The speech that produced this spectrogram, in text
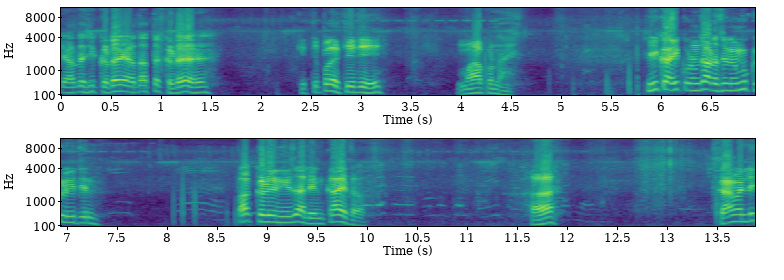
एकदा इकडं एकदा तकडं. किती पळते ती. माप नाही. ही काही करून झाडं सगळी मुकळी येतील पाकळी ही झाली. आणि काय तर हा? काय म्हणली?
